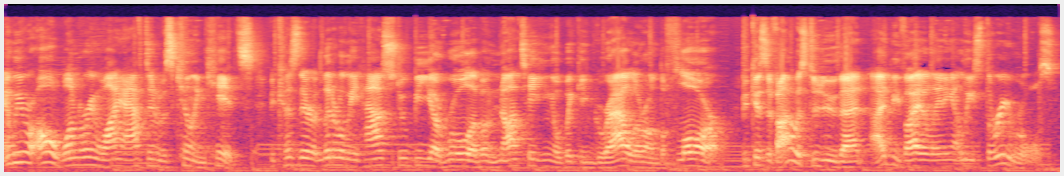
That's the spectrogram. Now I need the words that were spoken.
And we were all wondering why Afton was killing kids, because there literally has to be a rule about not taking a wicked growler on the floor. Because if I was to do that, I'd be violating at least three rules.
